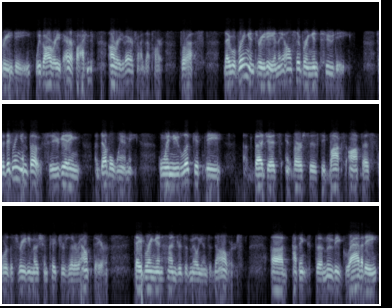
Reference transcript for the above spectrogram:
3D. We've already verified, already verified that part for us. They will bring in 3D, and they also bring in 2D. So they bring in both. So you're getting a double whammy. When you look at the budgets versus the box office for the 3D motion pictures that are out there, they bring in hundreds of millions of dollars. Uh, I think the movie Gravity,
